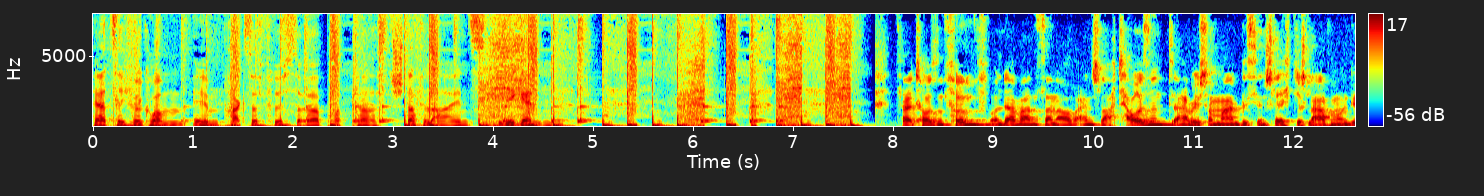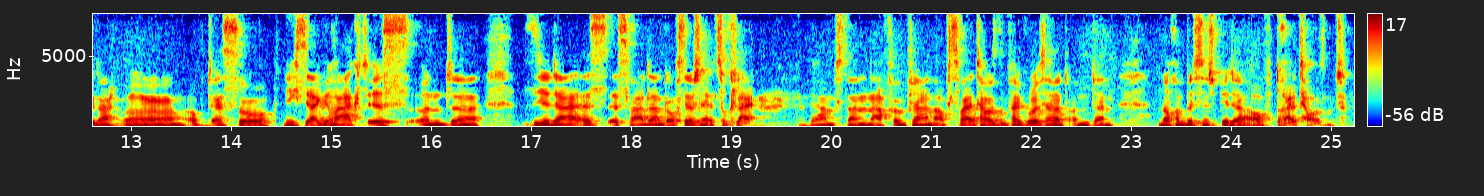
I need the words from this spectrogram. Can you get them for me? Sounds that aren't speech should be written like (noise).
Herzlich willkommen im Praxisflüsterer Podcast Staffel 1 Legenden. 2005 und da waren es dann auf einen Schlag 1000. Da habe ich schon mal ein bisschen schlecht geschlafen und gedacht, oh, ob das so nicht sehr gewagt ist. Und äh, siehe da, es, es war dann doch sehr schnell zu klein. Wir haben es dann nach fünf Jahren auf 2000 vergrößert und dann noch ein bisschen später auf 3000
